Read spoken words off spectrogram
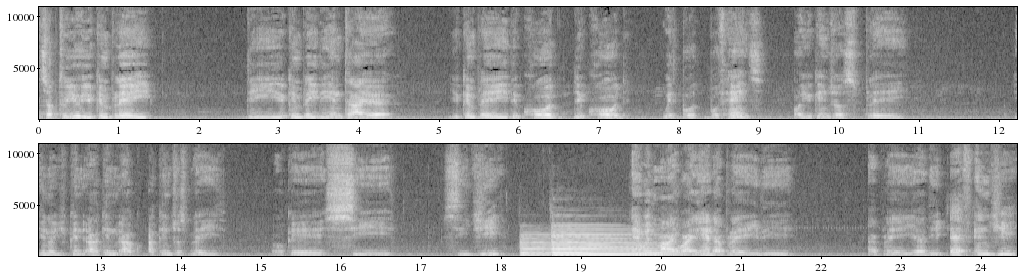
it's up to you. You can play the you can play the entire you can play the chord the chord with both both hands or you can just play you know you can I can I, I can just play okay C C G. And with my right hand I play the I play uh, the F and G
